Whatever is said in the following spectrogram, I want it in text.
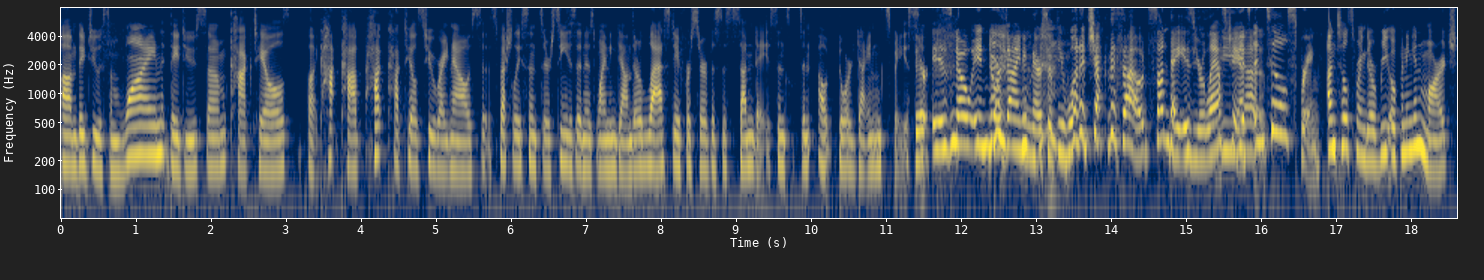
Um, they do some wine. They do some cocktails. Like hot, co- hot cocktails too right now, especially since their season is winding down. Their last day for service is Sunday, since it's an outdoor dining space. So- There is no indoor dining there. So if you want to check this out, Sunday is your last chance Yes. until spring. until spring. They're reopening in March.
